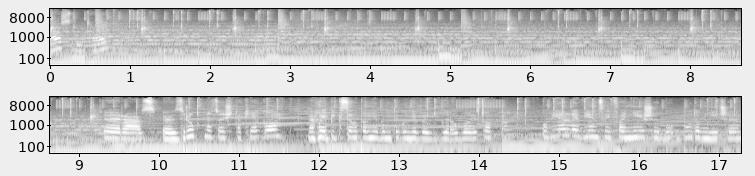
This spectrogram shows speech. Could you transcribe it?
raz tutaj. Teraz y, zróbmy coś takiego. Na Hypixelu pewnie bym tego nie wygrał, bo jest to o wiele więcej fajniejszy bu budowniczy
